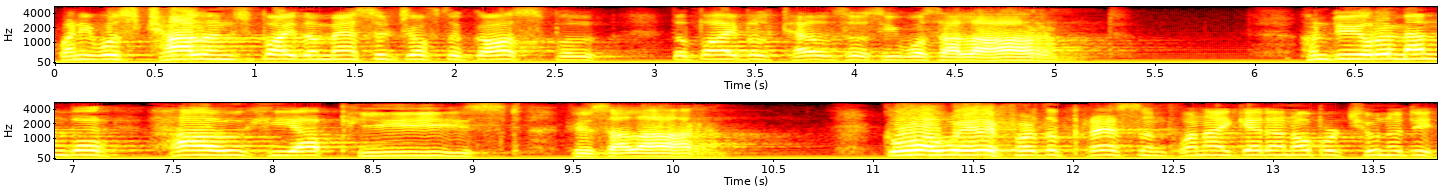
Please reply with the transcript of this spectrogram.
when he was challenged by the message of the gospel, the Bible tells us he was alarmed. And do you remember how he appeased his alarm? Go away for the present. When I get an opportunity,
